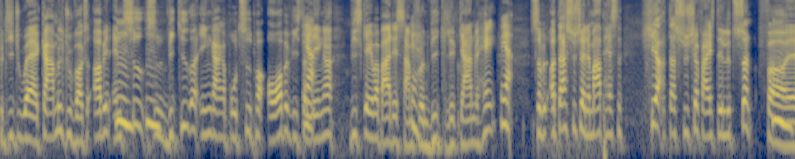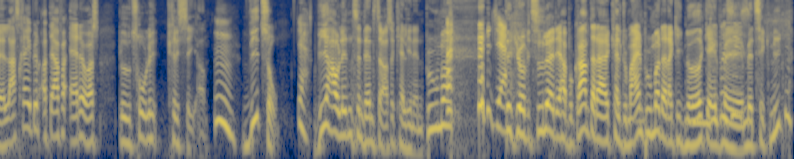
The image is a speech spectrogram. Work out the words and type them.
fordi du er gammel, du er vokset op i en anden mm, tid. Sådan, vi gider ikke engang at bruge tid på at overbevise dig Ja. længere. Vi skaber bare det samfund, ja. vi lidt gerne vil have. Ja. Så, og der synes jeg, det er meget passende. Her, der synes jeg faktisk, det er lidt synd for mm. øh, Lars Rebien, og derfor er det jo også blevet utroligt kritiseret. Mm. Vi to, Ja. vi har jo lidt en tendens til også at kalde hinanden boomer. ja. Det gjorde vi tidligere i det her program, da der kaldte du mig en boomer, da der gik noget galt med, med teknikken.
